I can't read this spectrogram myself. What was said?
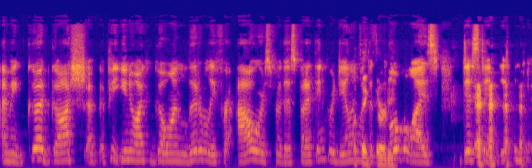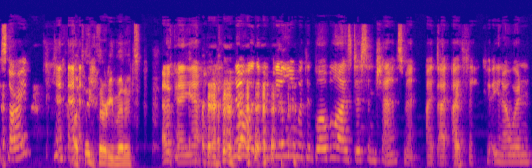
I mean, good gosh, uh, Pete, you know, I could go on literally for hours for this, but I think we're dealing I'll with a 30. globalized, distant, distant. Sorry, I'll take thirty minutes. Okay, yeah, no, we're dealing with a globalized disenchantment. I, I, I think you know, when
